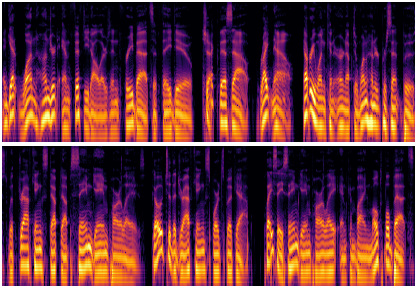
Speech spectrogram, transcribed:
and get $150 in free bets if they do. Check this out. Right now, Everyone can earn up to 100% boost with DraftKings stepped up same game parlays. Go to the DraftKings Sportsbook app, place a same game parlay, and combine multiple bets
